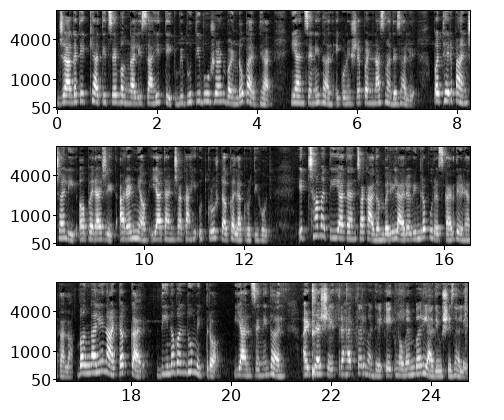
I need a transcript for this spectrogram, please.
जागतिक ख्यातीचे बंगाली साहित्यिक विभूतिभूषण बंडोपाध्याय यांचे निधन एकोणीसशे पन्नासमध्ये झाले. पथेर पांचाली अपराजित आरण्यक या त्यांच्या काही उत्कृष्ट कलाकृती होत. इच्छामती या त्यांच्या कादंबरीला रवींद्र पुरस्कार देण्यात आला. बंगाली नाटककार दीनबंधू मित्र यांचे निधन अठराशे त्र्याहत्तरमध्ये एक नोव्हेंबर या दिवशी झाले.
